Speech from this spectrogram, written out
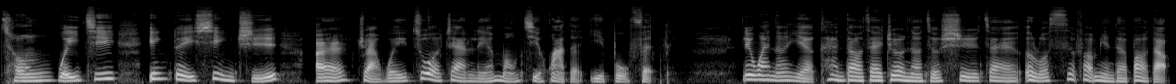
从危机应对性质而转为作战联盟计划的一部分。另外呢，也看到在这儿呢，则是在俄罗斯方面的报道，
